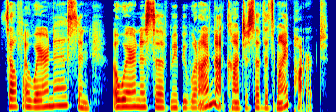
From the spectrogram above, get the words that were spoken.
self awareness and awareness of maybe what I'm not conscious of that's my part.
